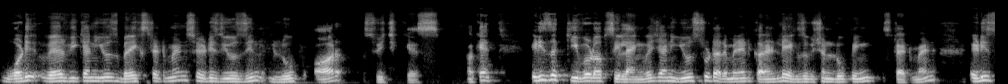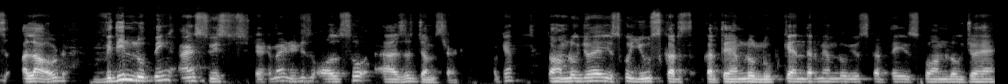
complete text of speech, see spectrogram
what is where we can use break statement so it is used in loop or switch case okay it is a keyword of c language and used to terminate currently execution looping statement it is allowed within looping and switch statement it is also as a jump statement okay okay? तो हम लोग जो है इसको यूज़ कर करते हैं हम लोग लूप के अंदर में हम लोग यूज़ करते हैं इसको हम लोग जो है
